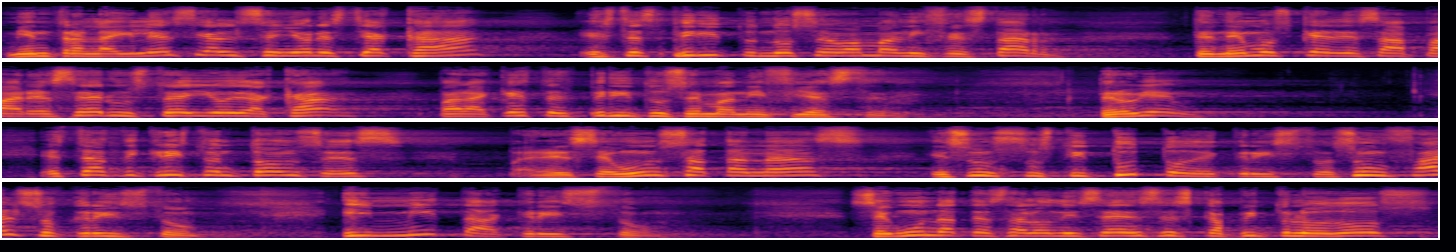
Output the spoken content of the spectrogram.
Mientras la iglesia del Señor esté acá, este espíritu no se va a manifestar. Tenemos que desaparecer usted y yo de acá para que este espíritu se manifieste. Pero bien, este anticristo entonces según Satanás, es un sustituto de Cristo, es un falso Cristo, imita a Cristo. Segunda Tesalonicenses capítulo 2,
